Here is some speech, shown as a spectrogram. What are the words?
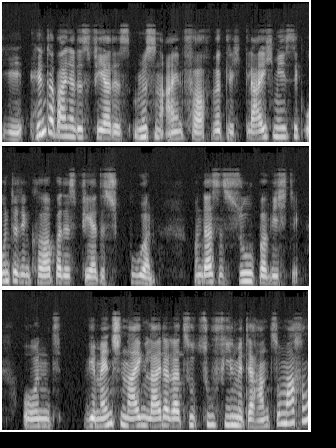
die Hinterbeine des Pferdes müssen einfach wirklich gleichmäßig unter den Körper des Pferdes spuren. Und das ist super wichtig. Und wir Menschen neigen leider dazu, zu viel mit der Hand zu machen.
